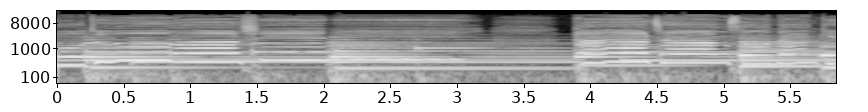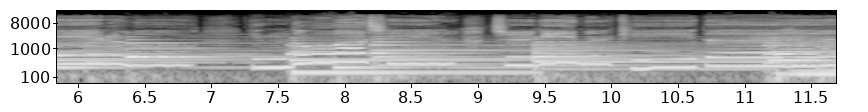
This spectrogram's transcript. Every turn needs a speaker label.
Speaker 1: 모두 아시니 가장 선한 길로 인도하실 주님을 기대해.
